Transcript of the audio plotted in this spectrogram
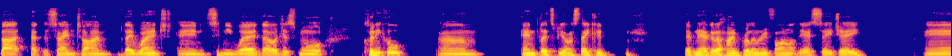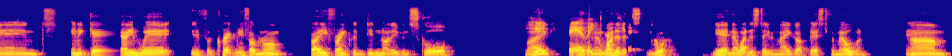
but at the same time, they weren't, and Sydney were. They were just more clinical. Um, and let's be honest, they could. They've now got a home preliminary final at the SCG, and in a game where, if correct me if I'm wrong, Buddy Franklin did not even score. Like he barely. No wonder that. No, yeah, no wonder Steven May got best for Melbourne. Um,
